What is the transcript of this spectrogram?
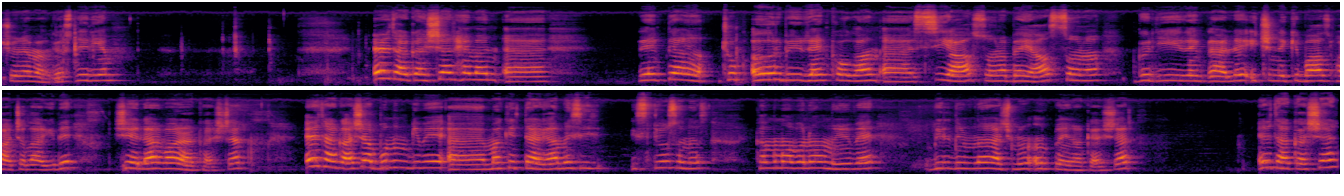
Şöyle hemen göstereyim. Evet arkadaşlar hemen e, renkler çok ağır bir renk olan e, siyah, sonra beyaz, sonra gri renklerle içindeki bazı parçalar gibi şeyler var arkadaşlar. Evet arkadaşlar bunun gibi e, maketler gelmesi istiyorsanız kanalıma abone olmayı ve bildirimleri açmayı unutmayın arkadaşlar. Evet arkadaşlar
